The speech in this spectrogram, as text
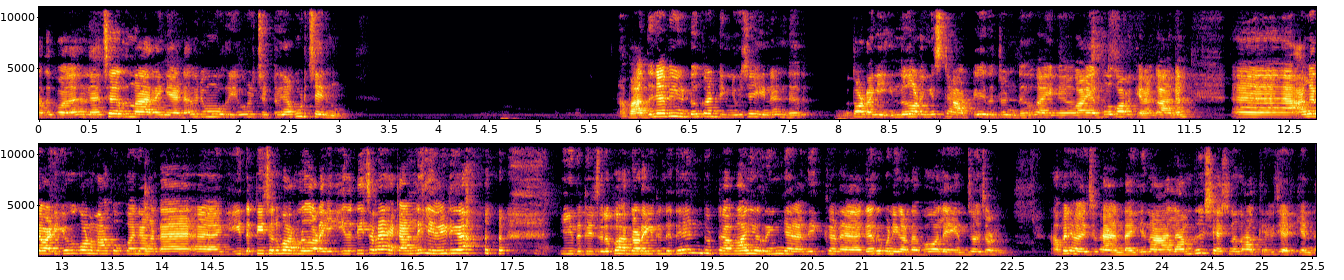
അതുപോലെ തന്നെ ചെറുനാരങ്ങയുടെ ഒരു മുറി ഒഴിച്ചിട്ട് ഞാൻ കുടിച്ചായിരുന്നു. അപ്പൊ അത് ഞാൻ വീണ്ടും കണ്ടിന്യൂ ചെയ്യുന്നുണ്ട്. തുടങ്ങി ഇന്ന് തുടങ്ങി സ്റ്റാർട്ട് ചെയ്തിട്ടുണ്ട്. വയ- വയറൊന്ന് കുറയ്ക്കണം. കാരണം അംഗനവാടിക്കൊക്കെ കൊണ്ടുവന്നാക്കുമ്പോൾ ഞങ്ങളുടെ ഗീത ടീച്ചർ പറഞ്ഞു തുടങ്ങി. ഗീത ടീച്ചറെ കണ്ണില്ല വീഡിയോ? ഗീത ടീച്ചർ പറഞ്ഞു തുടങ്ങിയിട്ടുണ്ട്. എന്തുട്ടാ വയറ് ഇങ്ങനെ നിൽക്കണേ കണ്ട പോലെ എന്ന് ചോദിച്ചു തുടങ്ങി. അപ്പൊ ഞാൻ ചോദിച്ചു വേണ്ട ഇനി നാലാമത് ശേഷം ആൾക്കാർ വിചാരിക്കണ്ട.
